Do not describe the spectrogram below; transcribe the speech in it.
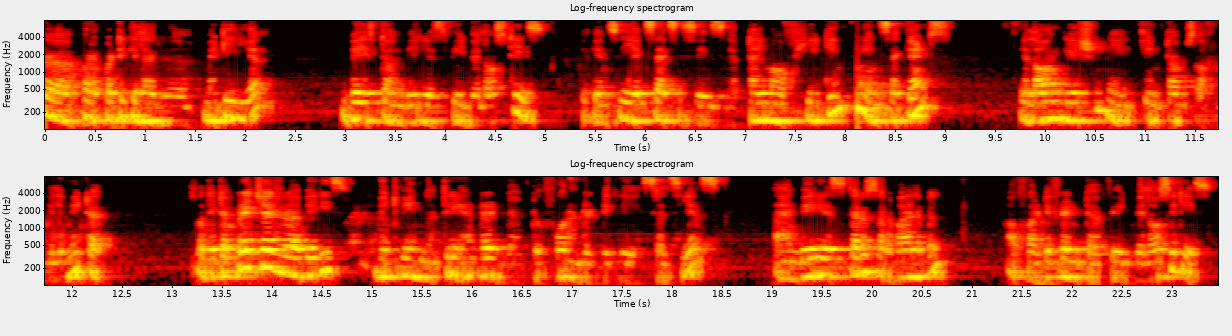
uh, for a particular uh, material based on various feed velocities. You can see x-axis is time of heating in seconds, elongation in, in terms of millimeter so the temperature uh, varies between 300 to 400 degrees Celsius and various curves are available uh, for different uh, feed velocities.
